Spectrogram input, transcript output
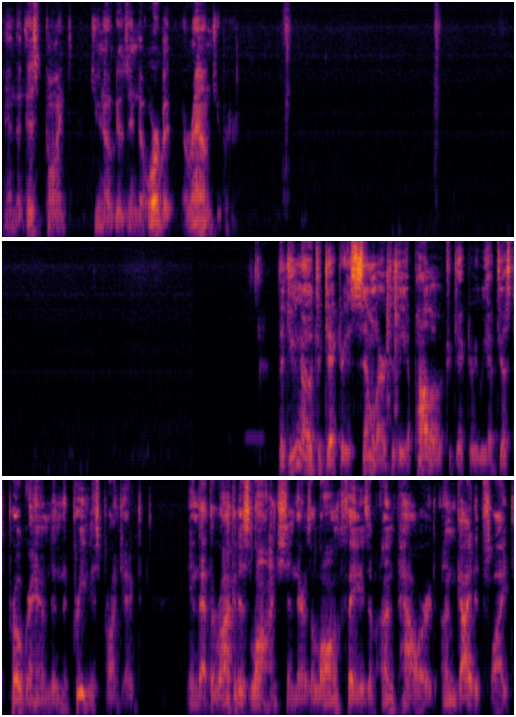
And at this point, Juno goes into orbit around Jupiter. The Juno trajectory is similar to the Apollo trajectory we have just programmed in the previous project in that the rocket is launched and there is a long phase of unpowered, unguided flight.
